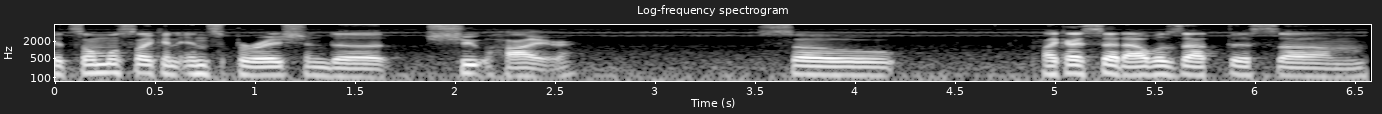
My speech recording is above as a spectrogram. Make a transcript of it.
it's almost like an inspiration to shoot higher. So, like I said, I was at this um,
